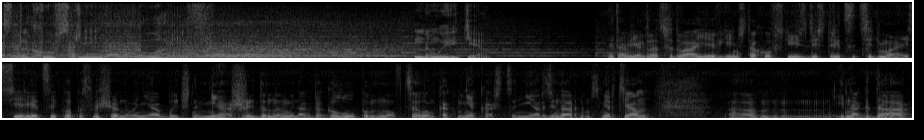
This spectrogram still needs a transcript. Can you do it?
Стаховский лайф на маяке. Это «Объект-22», я Евгений Стаховский, и здесь 37-я серия цикла, посвященного необычным, неожиданным, иногда глупым, но в целом, как мне кажется, неординарным смертям. Эм, иногда,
